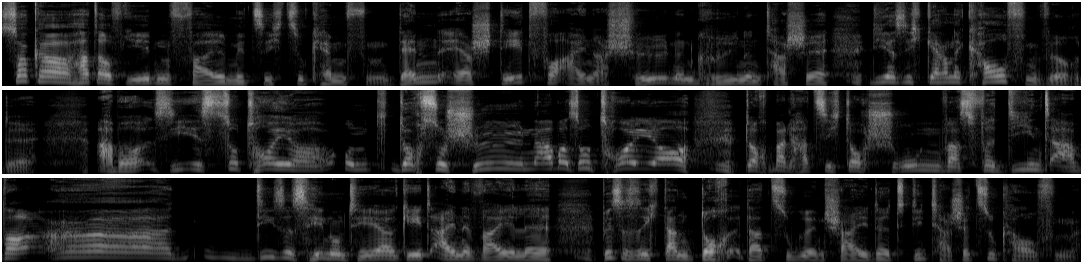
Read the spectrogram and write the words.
Soccer hat auf jeden Fall mit sich zu kämpfen, denn er steht vor einer schönen grünen Tasche, die er sich gerne kaufen würde. Aber sie ist so teuer und doch so schön, aber so teuer. Doch man hat sich doch schon was verdient, aber ah, dieses Hin und Her geht eine Weile, bis er sich dann doch dazu entscheidet, die Tasche zu kaufen.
